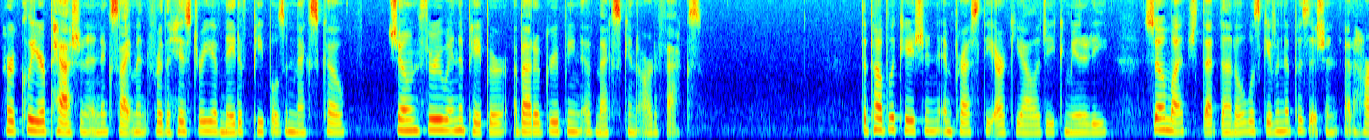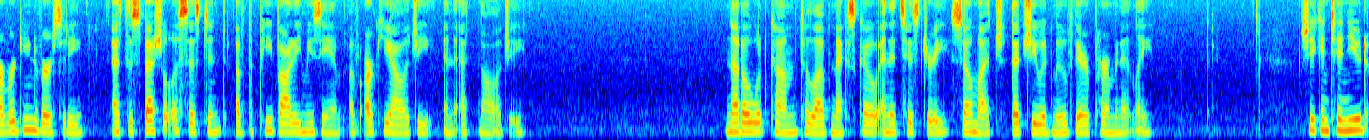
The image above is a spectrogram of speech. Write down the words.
Her clear passion and excitement for the history of native peoples in Mexico shone through in a paper about a grouping of Mexican artifacts. The publication impressed the archaeology community so much that Nuttall was given a position at Harvard University as the special assistant of the Peabody Museum of Archaeology and Ethnology. Nuttall would come to love Mexico and its history so much that she would move there permanently. She continued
